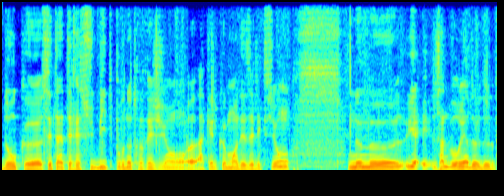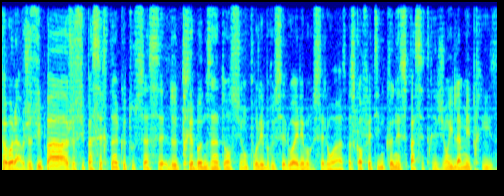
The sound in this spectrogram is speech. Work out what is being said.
Donc euh, cet intérêt subit pour notre région euh, à quelques mois des élections, ne me, ça ne vaut rien de. enfin voilà, je ne suis, pas, suis pas certain que tout ça, c'est de très bonnes intentions pour les Bruxellois et les Bruxelloises, parce qu'en fait, ils ne connaissent pas cette région, ils la méprisent.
